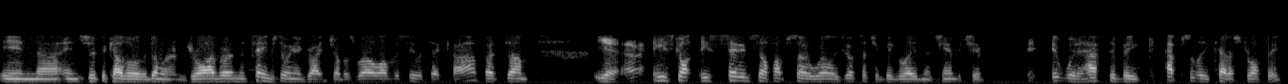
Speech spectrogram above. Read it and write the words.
in uh, in supercars or the dominant driver, and the team's doing a great job as well, obviously with their car. But um, yeah, uh, he's got he's set himself up so well. He's got such a big lead in the championship. It would have to be absolutely catastrophic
